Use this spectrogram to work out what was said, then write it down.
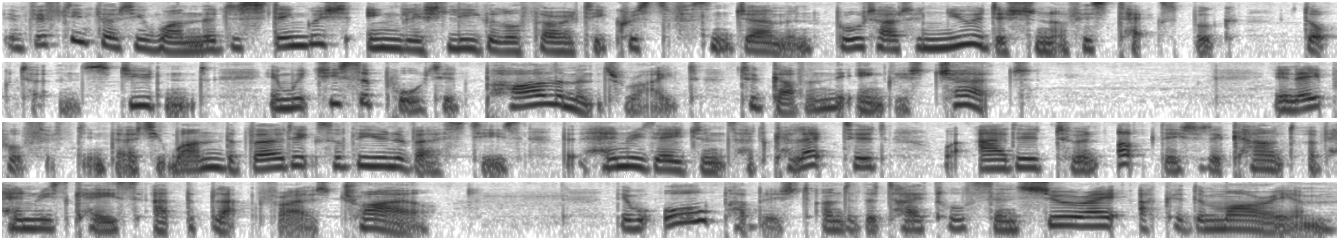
In 1531, the distinguished English legal authority Christopher St. German brought out a new edition of his textbook, Doctor and Student, in which he supported Parliament's right to govern the English Church. In April 1531, the verdicts of the universities that Henry's agents had collected were added to an updated account of Henry's case at the Blackfriars trial. They were all published under the title Censurae Academiarum.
